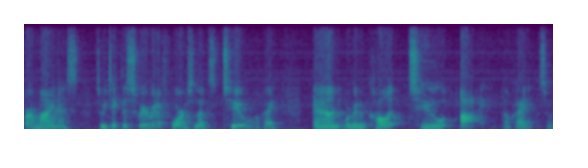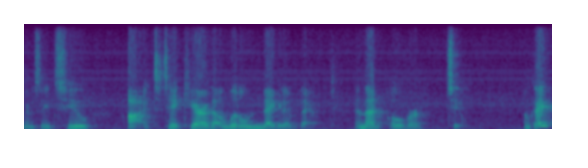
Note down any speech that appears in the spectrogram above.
or minus so we take the square root of 4, so that's 2, okay? And we're going to call it 2i, okay? So we're going to say 2i to take care of that little negative there. And then over 2. Okay?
